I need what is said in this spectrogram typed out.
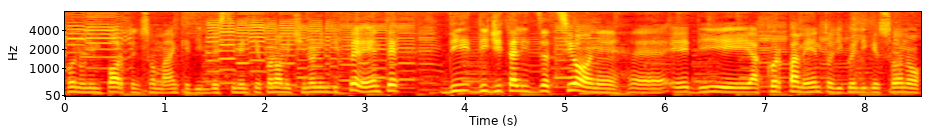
con un importo insomma anche di investimenti economici non indifferente, di digitalizzazione eh, e di accorpamento di quelli che sono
